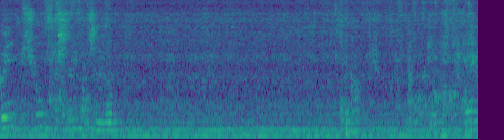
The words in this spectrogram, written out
garip bir şey oldu saçlarım açıldı. Evet.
